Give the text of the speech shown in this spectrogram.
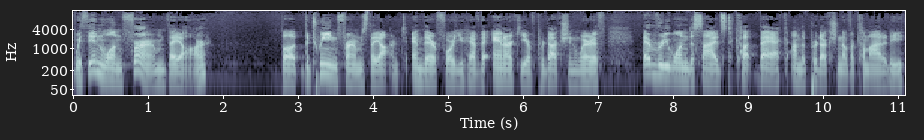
Within one firm, they are, but between firms they aren't, and therefore you have the anarchy of production where if everyone decides to cut back on the production of a commodity,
